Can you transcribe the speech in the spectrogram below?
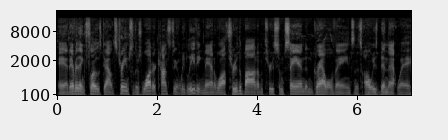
and everything flows downstream so there's water constantly leaving Manawa through the bottom, through some sand and gravel veins and it's always been that way.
